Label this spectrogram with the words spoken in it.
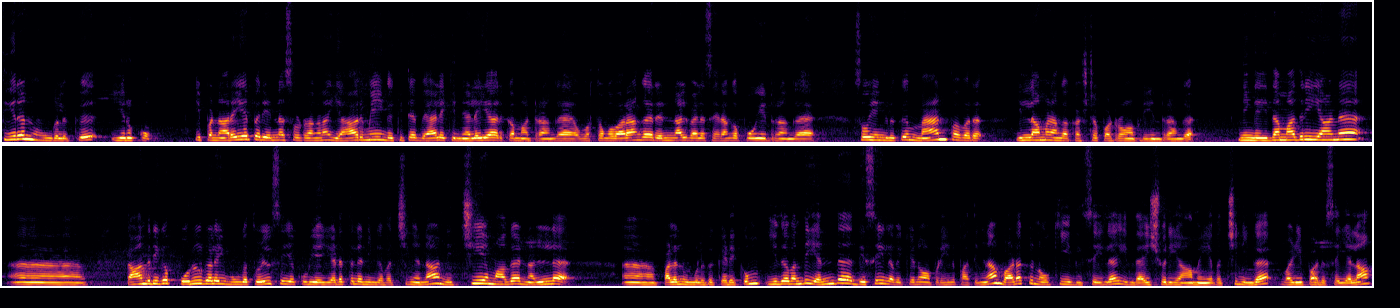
திறன் உங்களுக்கு இருக்கும். இப்போ நிறைய பேர் என்ன சொல்கிறாங்கன்னா யாருமே எங்ககிட்ட வேலைக்கு நிலையாக இருக்க மாட்றாங்க. ஒருத்தவங்க வராங்க ரெண்டு நாள் வேலை செய்கிறாங்க போயிடுறாங்க. ஸோ எங்களுக்கு மேன் பவர் இல்லாமல் நாங்கள் கஷ்டப்படுறோம் அப்படின்றாங்க. நீங்கள் இதை மாதிரியான தாந்திரிக பொருள்களை உங்கள் தொழில் செய்யக்கூடிய இடத்துல நீங்கள் வச்சிங்கன்னா நிச்சயமாக நல்ல பலன் உங்களுக்கு கிடைக்கும். இதை வந்து எந்த திசையில் வைக்கணும் அப்படின்னு பார்த்தீங்கன்னா வடக்கு நோக்கி திசையில் இந்த ஐஸ்வர்ய ஆமையை வச்சு நீங்கள் வழிபாடு செய்யலாம்.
